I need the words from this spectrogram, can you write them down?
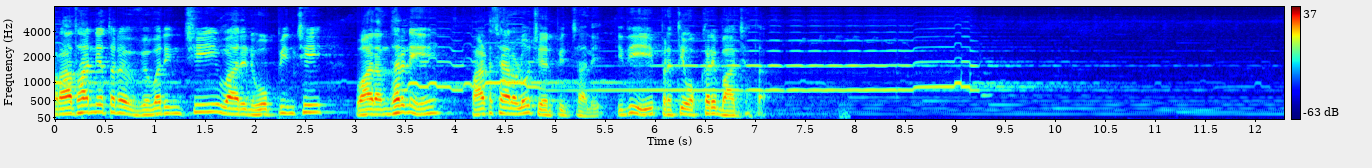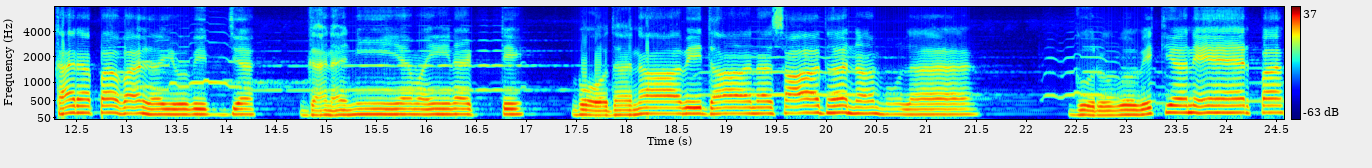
ప్రాధాన్యతను వివరించి వారిని ఒప్పించి వారందరినీ పాఠశాలలో చేర్పించాలి. ఇది ప్రతి ఒక్కరి బాధ్యత. కరపవలయు విద్య గణనీయమైనట్టి బోధనా విధాన సాధనముల గురువు విద్య నేర్ప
